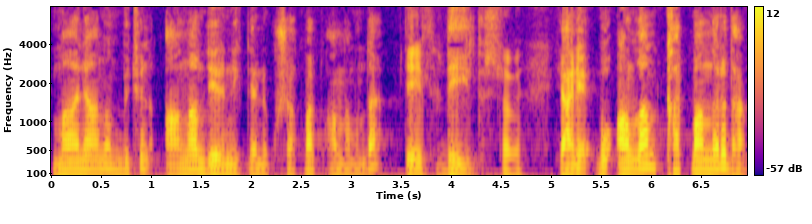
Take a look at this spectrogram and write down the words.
mananın bütün anlam derinliklerini kuşatmak anlamında Değil. değildir. Tabii. Yani bu anlam katmanları da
